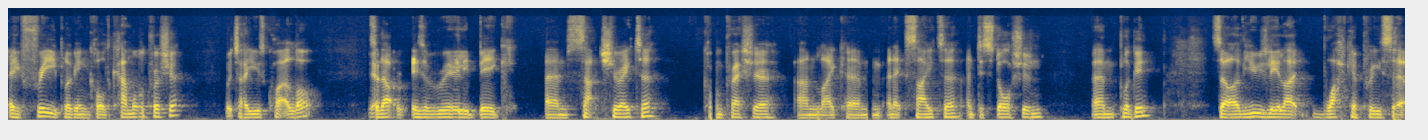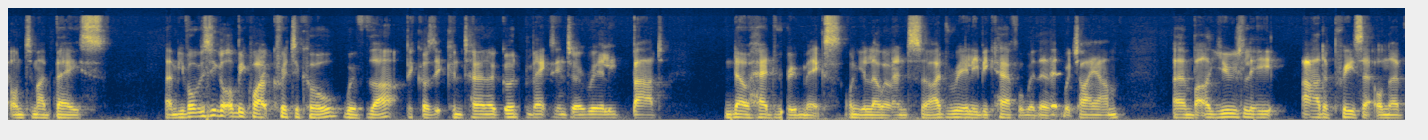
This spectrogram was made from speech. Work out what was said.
a free plugin called Camel Crusher, which I use quite a lot. So that is a really big um, saturator compressor and like um, an exciter and distortion um, plugin. So I'll usually like whack a preset onto my bass. Um, you've obviously got to be quite critical with that because it can turn a good mix into a really bad no headroom mix on your lower end. So I'd really be careful with it, which I am. Um, but I'll usually add a preset on there.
